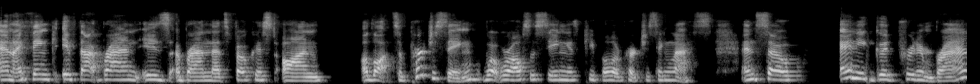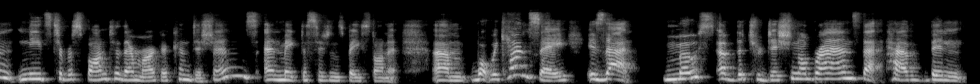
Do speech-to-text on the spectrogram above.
And I think if that brand is a brand that's focused on lots of purchasing, what we're also seeing is people are purchasing less. And so any good prudent brand needs to respond to their market conditions and make decisions based on it. Um, what we can say is that most of the traditional brands that have been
